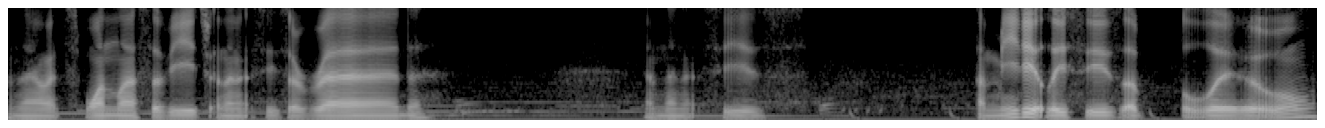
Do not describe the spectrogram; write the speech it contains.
And now it's one less of each. And then it sees a red. And then it sees... Immediately sees a blue.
